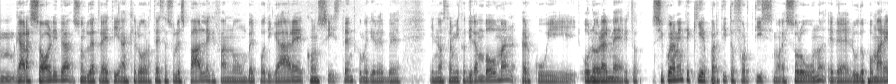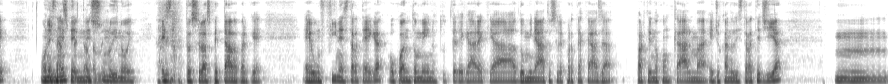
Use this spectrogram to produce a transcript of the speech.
Mm, gara solida, sono due atleti anche loro testa sulle spalle che fanno un bel po' di gare, consistent come direbbe il nostro amico Dylan Bowman, per cui onore al merito. Sicuramente chi è partito fortissimo è solo uno ed è Ludo Pomaré. Onestamente nessuno di noi esatto, se lo aspettava perché è un fine stratega o quantomeno tutte le gare che ha dominato se le porta a casa partendo con calma e giocando di strategia. Mm,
